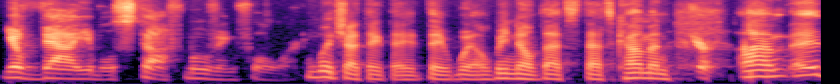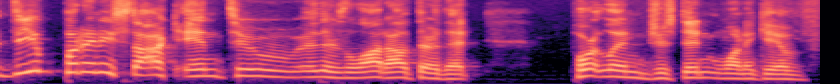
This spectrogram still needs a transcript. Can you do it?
you know valuable stuff moving forward. Which i think they they will. We know that's that's coming. Sure. um uh, do you put any stock into there's a lot out there that portland just didn't want to give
